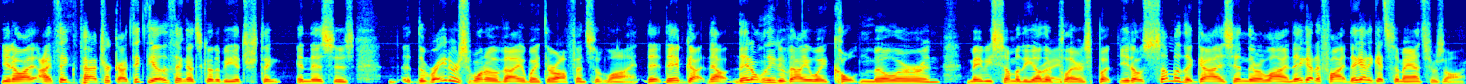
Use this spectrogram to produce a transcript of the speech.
You know, I, I, think Patrick. I think the other thing that's going to be interesting in this is the Raiders want to evaluate their offensive line. They, have got now. They don't need to evaluate Kolton Miller and maybe some of the other right. players, but you know, some of the guys in their line, they got to find. They got to get some answers on.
